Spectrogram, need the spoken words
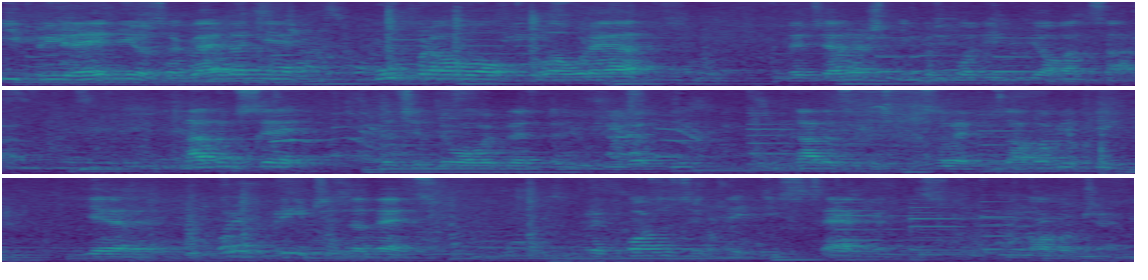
I priredio za gledanje upravo laureat večerašnji gospodin Jovan Caran. Nadam se da ćete u ovoj predstavi uživati, nadam se da ćete se lepo zabaviti, jer pored priče za decu, prepoznat ćete i sebe mnogo čemu.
